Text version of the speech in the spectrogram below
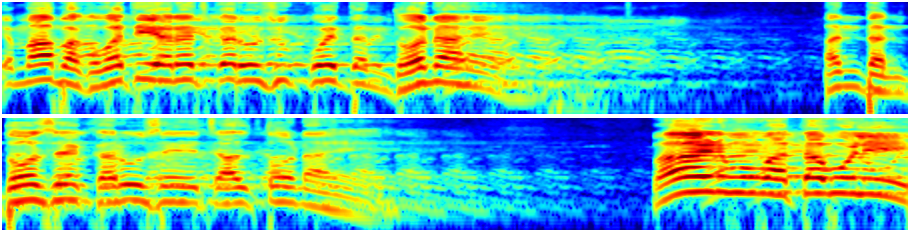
કે માં ભગવતી અરજ કરું છું, કોઈ ધંધો ના હે અન ધંધો છે, કરું છે ચાલતો ના હે પણ હું માતા બોલી.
